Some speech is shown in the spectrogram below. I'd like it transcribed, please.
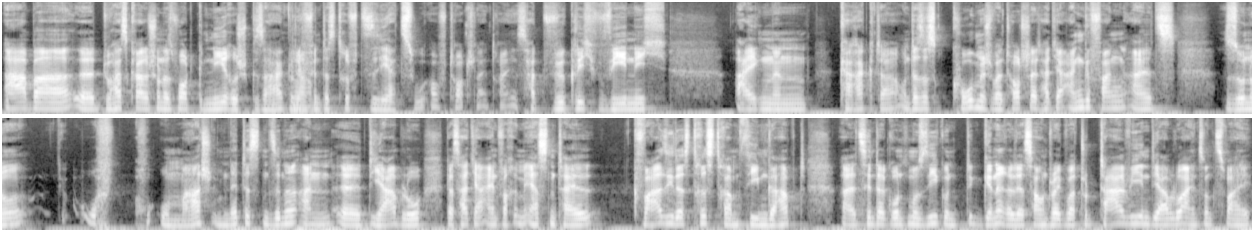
Aber äh, du hast gerade schon das Wort generisch gesagt und ja. ich finde, das trifft sehr zu auf Torchlight 3. Es hat wirklich wenig eigenen Charakter und das ist komisch, weil Torchlight hat ja angefangen als so eine Hommage im nettesten Sinne an äh, Diablo. Das hat ja einfach im ersten Teil quasi das Tristram-Theme gehabt als Hintergrundmusik und generell der Soundtrack war total wie in Diablo 1 und 2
